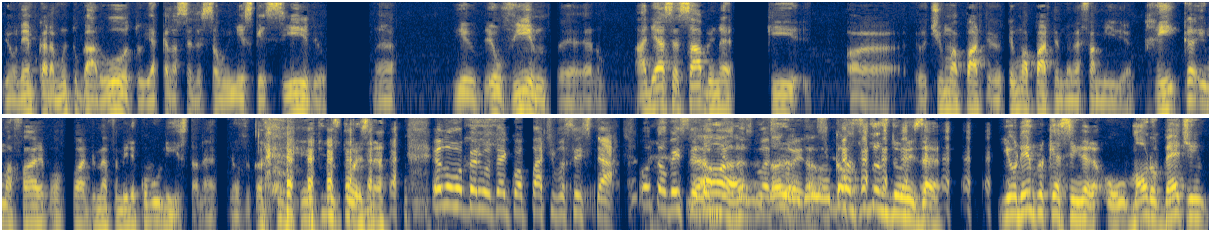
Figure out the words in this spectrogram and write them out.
eu lembro que era muito garoto e aquela seleção inesquecível, né? E eu, eu vi, é, aliás, você sabe, né, que uh, eu tinha uma parte, eu tenho uma parte da minha família rica e uma, uma parte da minha família comunista, né? Eu fico entre os dois, né? eu não vou perguntar em qual parte você está, ou talvez seja não, das duas não, coisas. Eu gosto dos dois, é. E eu lembro que assim, o Mauro Betting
